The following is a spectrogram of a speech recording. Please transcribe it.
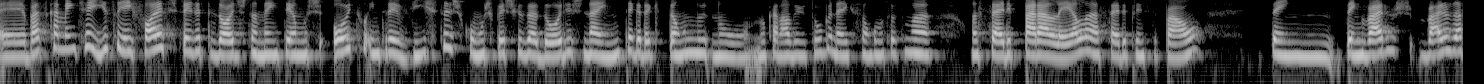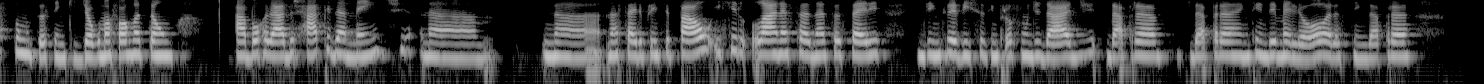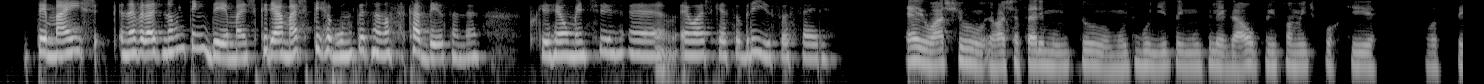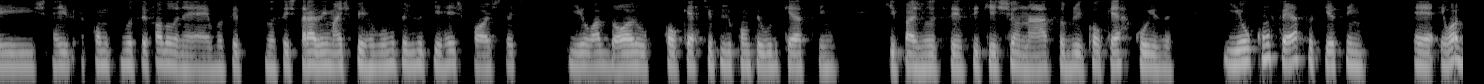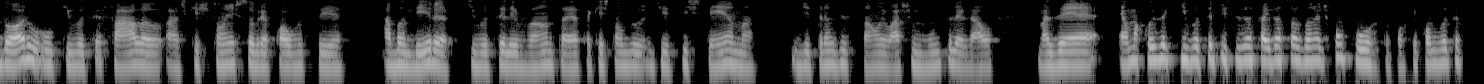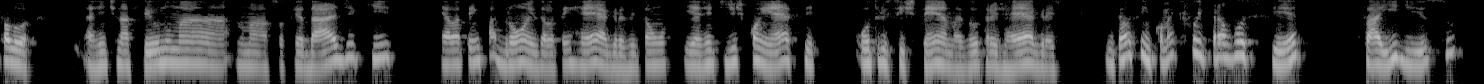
É, basicamente é isso. E aí, fora esses três episódios, também temos oito entrevistas com os pesquisadores na íntegra que estão no, no, no, canal do YouTube, né? Que são como se fosse uma, uma série paralela à série principal. Tem, tem vários, vários assuntos, assim, que de alguma forma estão abordados rapidamente na, na, na série principal e que lá nessa, nessa série de entrevistas em profundidade dá para dá entender melhor, assim, dá para ter mais, na verdade, não entender, mas criar mais perguntas na nossa cabeça, né? Porque realmente é, eu acho que é sobre isso a série. É, eu acho, eu acho a série muito, muito bonita e muito legal, principalmente porque vocês, é, é como você falou, né? É, você, vocês trazem mais perguntas do que respostas. E eu adoro qualquer tipo de conteúdo que é assim, que faz você se questionar sobre qualquer coisa. E eu confesso que, assim, é, eu adoro o que você fala, as questões sobre a qual você, a bandeira que você levanta, essa questão do, de sistema e de transição, eu acho muito legal. Mas é, é uma coisa que você precisa sair da sua zona de conforto, porque, como você falou, a gente nasceu numa, numa sociedade que ela tem padrões, ela tem regras, então, e a gente desconhece outros sistemas, outras regras. Então, assim, como é que foi para você sair disso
